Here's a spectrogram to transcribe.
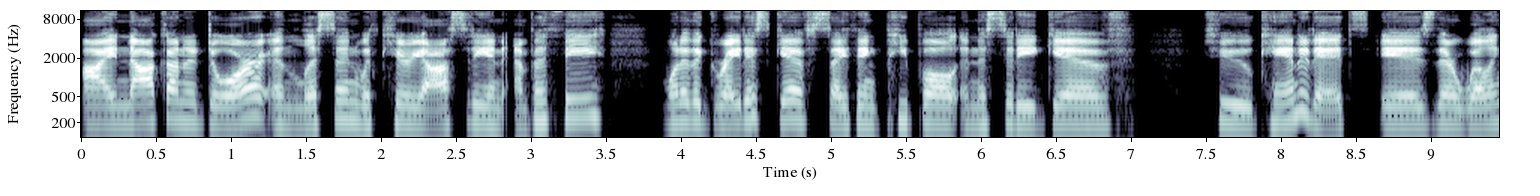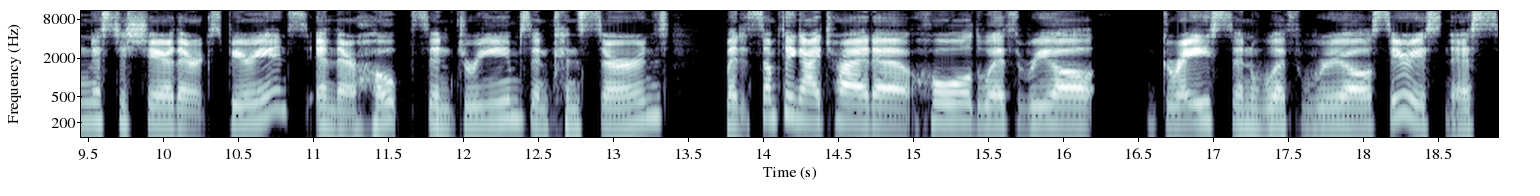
I knock on a door and listen with curiosity and empathy, one of the greatest gifts I think people in the city give to candidates is their willingness to share their experience and their hopes and dreams and concerns. But it's something I try to hold with real grace and with real seriousness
